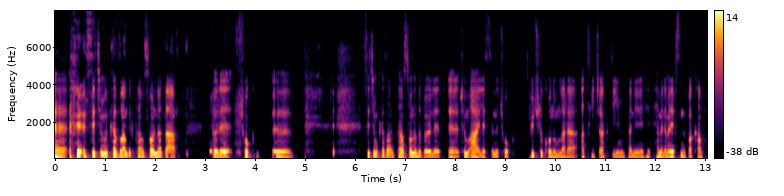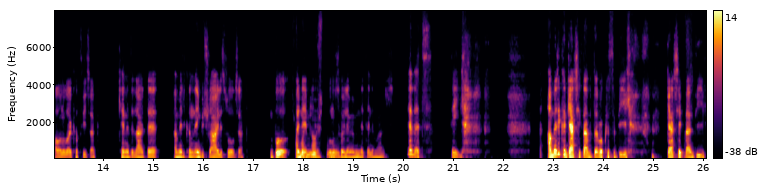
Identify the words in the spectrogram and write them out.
Ee, seçimi kazandıktan sonra da böyle çok e, seçimi kazandıktan sonra da böyle e, tüm ailesini çok güçlü konumlara atayacak diyeyim. Hani hemen hemen hepsini bakan falan olarak atayacak. Kennedy'ler de Amerika'nın en güçlü ailesi olacak. Bu Ama önemli. hoş Bunu söylememin nedeni var. Evet, değil. Amerika gerçekten bir demokrasi değil. gerçekten değil.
